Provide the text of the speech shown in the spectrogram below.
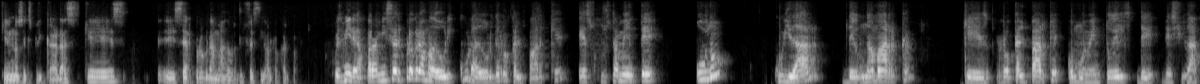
que nos explicaras qué es eh, ser programador del Festival Rock al Parque. Pues mira, para mí ser programador y curador de Rock al Parque es justamente, uno, cuidar de una marca que es Rock al Parque como evento de, de ciudad.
